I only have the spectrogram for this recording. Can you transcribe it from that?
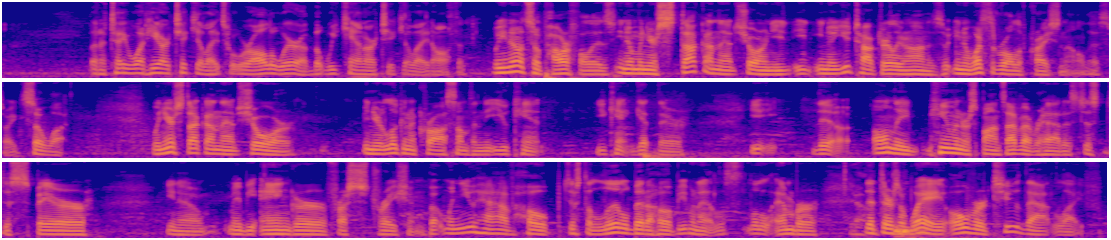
but I tell you what, he articulates what we're all aware of, but we can't articulate often. Well, you know what's so powerful is you know when you're stuck on that shore, and you you, you know you talked earlier on is you know what's the role of Christ in all this? Right? So what? When you're stuck on that shore, and you're looking across something that you can't you can't get there, you, the only human response I've ever had is just despair. You know, maybe anger, or frustration. But when you have hope, just a little bit of hope, even a little ember, Yeah. that there's a way over to that life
